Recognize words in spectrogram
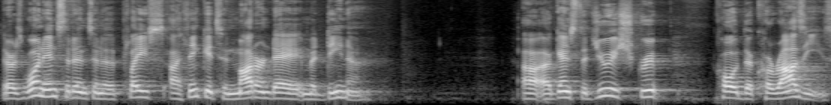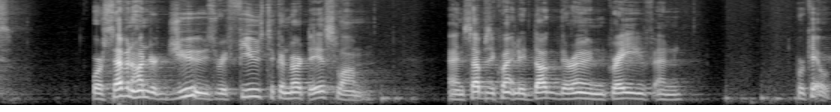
there's one incident in a place, I think it's in modern day Medina, uh, against the Jewish group called the Khorazis, where 700 Jews refused to convert to Islam and subsequently dug their own grave and were killed.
